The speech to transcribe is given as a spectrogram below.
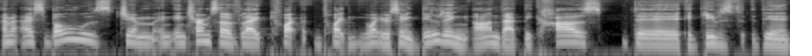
And I suppose, Jim, in, in terms of like what, what what you're saying, building on that because the it gives the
